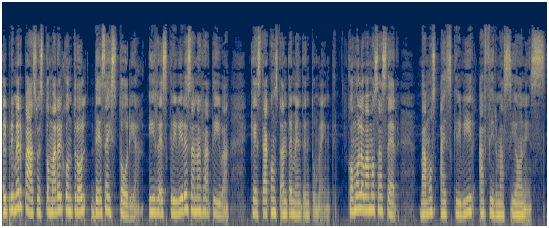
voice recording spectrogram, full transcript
El primer paso es tomar el control de esa historia y reescribir esa narrativa que está constantemente en tu mente. ¿Cómo lo vamos a hacer? Vamos a escribir afirmaciones.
